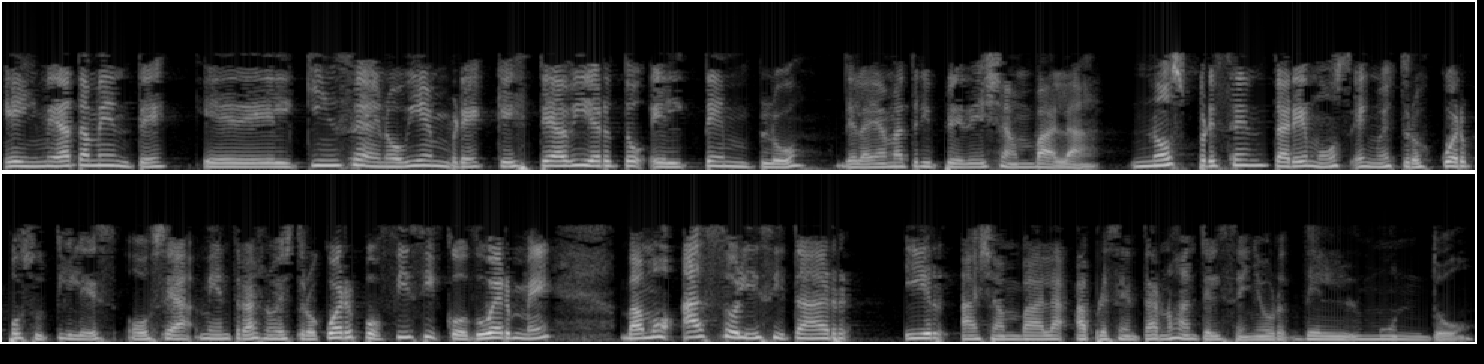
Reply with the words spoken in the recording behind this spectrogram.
e inmediatamente el 15 de noviembre que esté abierto el templo de la llama triple de Shambhala, nos presentaremos en nuestros cuerpos sutiles, o sea, mientras nuestro cuerpo físico duerme, vamos a solicitar ir a Shambhala a presentarnos ante el Señor del mundo,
